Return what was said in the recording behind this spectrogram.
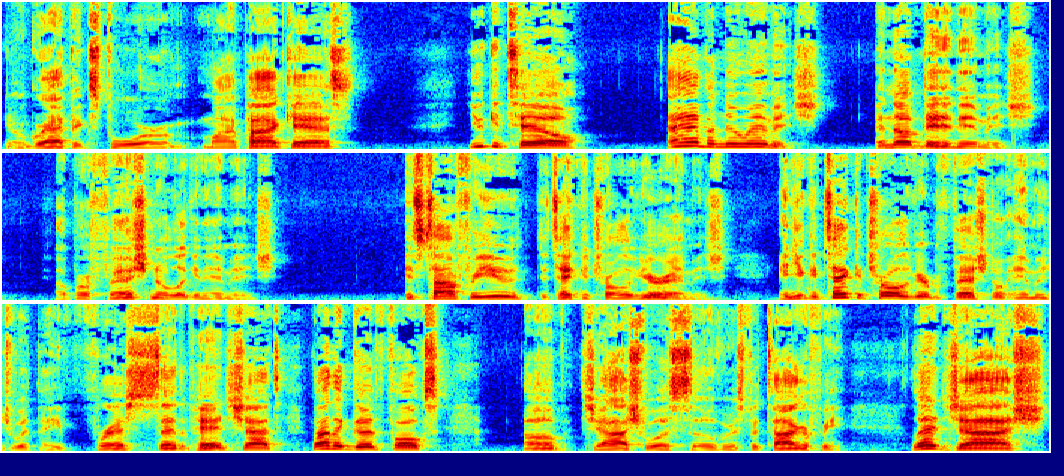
you know graphics for my podcast, you can tell I have a new image, an updated image, a professional looking image. It's time for you to take control of your image. And you can take control of your professional image with a fresh set of headshots by the good folks of Joshua Silver's Photography. Let Josh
